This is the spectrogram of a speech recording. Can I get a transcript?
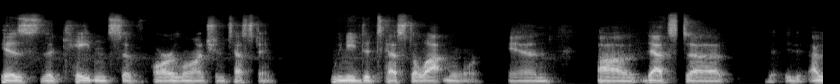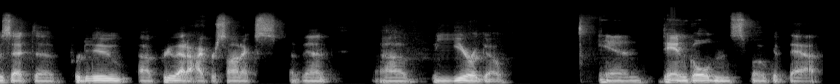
is the cadence of our launch and testing. We need to test a lot more, and that's. I was at the Purdue Purdue had a hypersonics event a year ago, and Dan Golden spoke at that,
